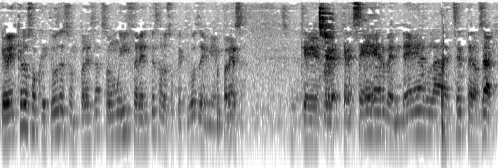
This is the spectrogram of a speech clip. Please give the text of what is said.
que ven que los objetivos de su empresa son muy diferentes a los objetivos de mi empresa. que es crecer, venderla, etcétera. O sea,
